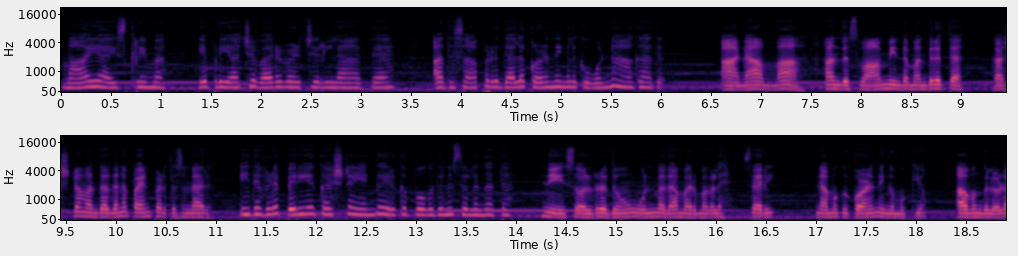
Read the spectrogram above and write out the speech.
மாய ஐஸ்கிரீம எப்படியாச்சும் வரவழைச்சிடலாம் அத்த. அது சாப்பிடுறதால குழந்தைங்களுக்கு ஒன்றும் ஆகாது. ஆனா அம்மா அந்த சுவாமி இந்த மந்திரத்தை கஷ்டம் வந்தாதானே பயன்படுத்த சொன்னாரு. இதை விட பெரிய கஷ்டம் எங்க இருக்க போகுதுன்னு சொல்லுங்க அத்த. நீ சொல்றதும் உண்மைதான் மருமகளே. சரி நமக்கு குழந்தைங்க முக்கியம் அவங்களோட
